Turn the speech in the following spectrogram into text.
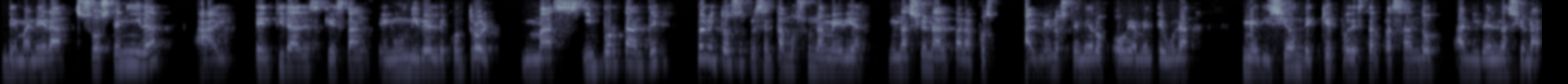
de manera sostenida. Hay entidades que están en un nivel de control más importante, pero entonces presentamos una media nacional para pues al menos tener obviamente una medición de qué puede estar pasando a nivel nacional.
